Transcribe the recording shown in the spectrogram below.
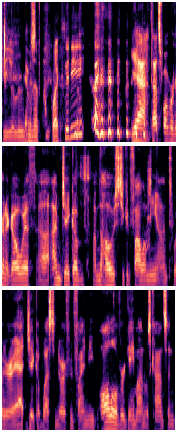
the illusion was, of complexity. yeah, that's what we're going to go with. Uh, I'm Jacob. I'm the host. You can follow me on Twitter at Jacob Westendorf and find me all over Game On Wisconsin.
